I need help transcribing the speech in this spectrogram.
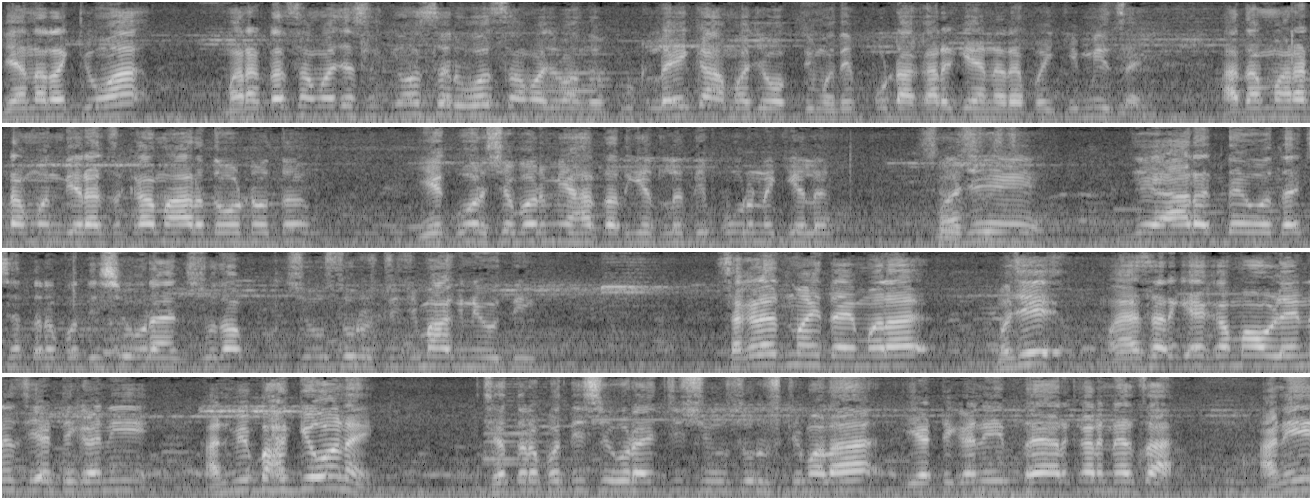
देणारा किंवा मराठा समाज असेल किंवा सर्व समाज बांधव कुठल्याही कामाच्या बाबतीमध्ये पुढाकार घेणाऱ्यापैकी मीच आहे. आता मराठा मंदिराचं काम अर्धवट होतं एक वर्षभर मी हातात घेतलं ते पूर्ण केलं. माझे जे आराध्य दैवत आहे छत्रपती शिवरायांची सुद्धा शिवसृष्टीची मागणी होती. सगळ्यात माहीत आहे मला म्हणजे माझ्यासारख्या एका मावळ्यानंच या ठिकाणी आणि मी भाग्यवान आहे. छत्रपती शिवरायांची शिवसृष्टी मला या ठिकाणी तयार करण्याचा. आणि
